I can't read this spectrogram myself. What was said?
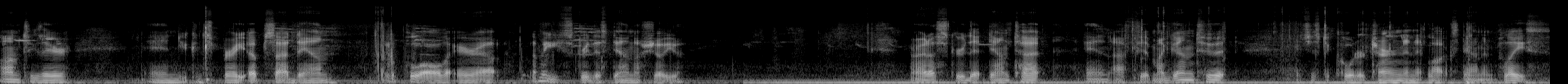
onto there and you can spray upside down. It'll pull all the air out. Let me screw this down, I'll show you. Alright, I screwed that down tight and I fit my gun to it. It's just a quarter turn and it locks down in place.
